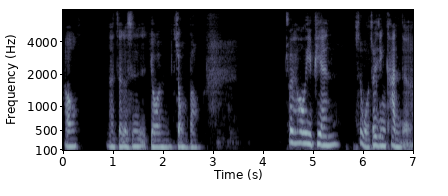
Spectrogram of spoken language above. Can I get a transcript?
好，那这个是有恩重报。最后一篇是我最近看的，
